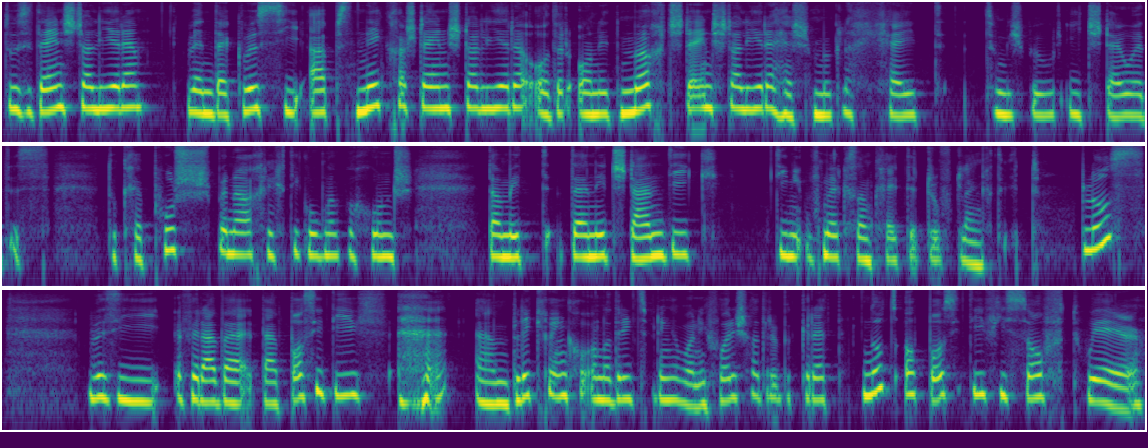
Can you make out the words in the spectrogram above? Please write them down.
Du sie deinstallieren. Wenn du gewisse Apps nicht kannst deinstallieren oder auch nicht möchtest deinstallieren, hast du die Möglichkeit, zum Beispiel einzustellen, dass du keine Push-Benachrichtigungen bekommst, damit dann nicht ständig deine Aufmerksamkeit darauf gelenkt wird. Plus, was ich für eben den positiven ähm, Blickwinkel noch reinzubringen, den ich vorhin schon darüber geredet habe, nutze auch positive Software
